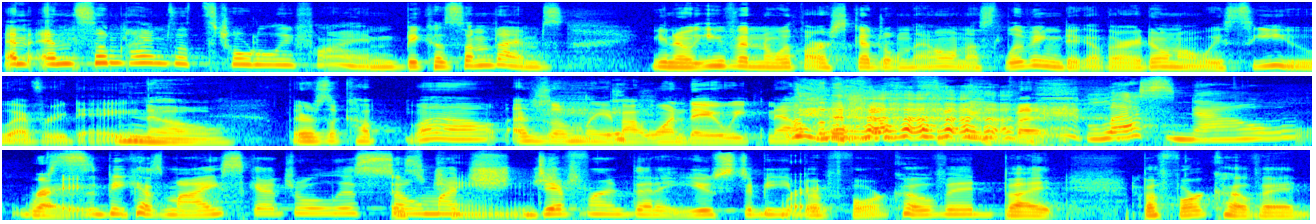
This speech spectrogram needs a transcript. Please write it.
and and sometimes that's totally fine because sometimes, you know, even with our schedule now and us living together, I don't always see you every day. No. There's a couple. Well, there's only about one day a week now. That I see you, but Less now, Right. Because my schedule is so It's much changed. different than it used to be Right. before COVID. But before COVID,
